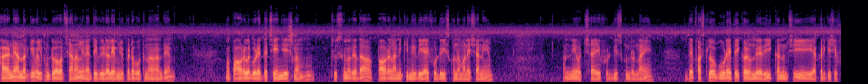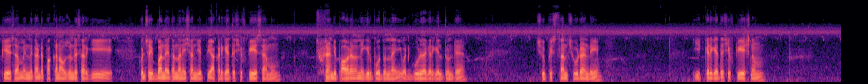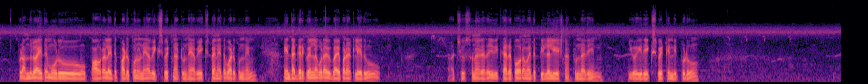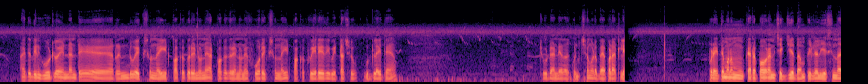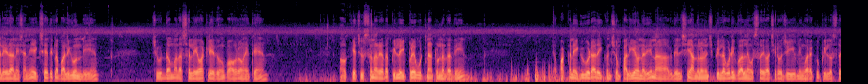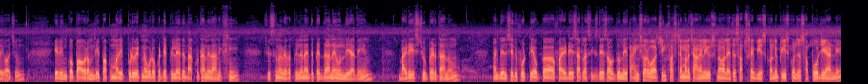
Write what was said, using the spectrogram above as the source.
Hi అండి అందరికీ welcome to our channel. నేనైతే ఈ వీడియోలో ఏం చూపెట్టబోతున్నానంటే మా పావురాల కూడా అయితే చేంజ్ చేసినాం. చూస్తున్నారు కదా పావురాలు అన్నీ కిందికి దిగాయి ఫుడ్ తీసుకుందాం అనేసి అని. అన్నీ వచ్చాయి ఫుడ్ తీసుకుంటున్నాయి. అయితే ఫస్ట్లో గూడు అయితే ఇక్కడ ఉండేది ఇక్కడ నుంచి అక్కడికి షిఫ్ట్ చేసాం. ఎందుకంటే పక్కన హౌస్ ఉండేసరికి కొంచెం ఇబ్బంది అవుతుంది అనేసి అని చెప్పి అక్కడికైతే షిఫ్ట్ చేసాము. చూడండి పావురాలన్నీ ఎగిరిపోతున్నాయి వాటి గూడు దగ్గరికి వెళ్తుంటే. చూపిస్తాను చూడండి. ఇక్కడికైతే షిఫ్ట్ చేసినాం. ఇప్పుడు అందులో అయితే మూడు పావురాలు అయితే పడుకొని ఉన్నాయి. అవి ఎక్స్ పెట్టినట్టు ఉన్నాయి. అవి ఎక్స్ పైన అయితే పడుకున్నాయి. నేను దగ్గరికి వెళ్ళినా కూడా అవి భయపడట్లేదు. అది చూస్తున్నారు కదా ఇది కర్రపౌరం అయితే పిల్లలు చేసినట్టున్నది ఇగో ఇది ఎక్స్ పెట్టింది ఇప్పుడు. అయితే దీని గూట్లో ఏంటంటే రెండు ఎగ్స్ ఉన్నాయి. ఇటు పక్కకు రెండు ఉన్నాయి అటు పక్కకు రెండు ఉన్నాయి. ఫోర్ ఎగ్స్ ఉన్నాయి. ఇటు పక్కకు వేరేది పెట్టచ్చు. గుడ్లు అయితే. చూడండి అది కొంచెం కూడా భయపడట్లేదు ఇప్పుడైతే మనం కర్రపౌరాన్ని చెక్ చేద్దాం పిల్లలు చేసిందా లేదా అనేసి అని. ఎగ్స్ అయితే ఇట్లా బలిగి ఉంది. చూద్దాం అది అస్సలు లేవట్లేదు పావురం అయితే. ఓకే చూస్తున్నారు కదా పిల్ల ఇప్పుడే పుట్టినట్టున్నది అది. పక్కన ఎగ్ కూడా అది కొంచెం పలిగే ఉన్నది. నాకు తెలిసి అందులో నుంచి పిల్ల కూడా ఇవ్వాలనే వస్తుంది కావచ్చు. ఈరోజు ఈవినింగ్ వరకు పిల్ల వస్తుంది కావచ్చు. ఇది ఇంకో పావురంది. పాపం అది ఎప్పుడు పెట్టినా కూడా ఒకటే పిల్ల అయితే దక్కుతుంది దానికి. చూస్తున్నారు కదా పిల్లనైతే పెద్దగానే ఉంది అది. బయట వేసి చూపెడతాను. నాకు తెలిసి ఇది పుట్టి ఒక ఫైవ్ డేస్ అట్లా సిక్స్ డేస్ అవుతుంది. Thanks for watching first time మన ఛానల్ చూస్తున్న వాళ్ళైతే సబ్స్క్రైబ్ చేసుకోండి. ప్లీజ్ కొంచెం సపోర్ట్ చేయండి.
